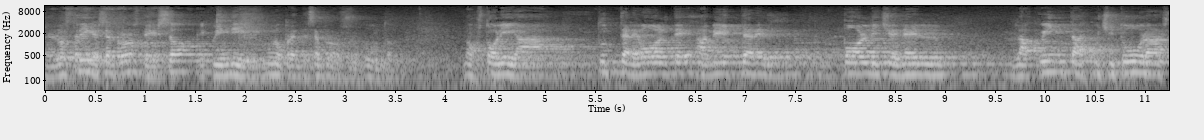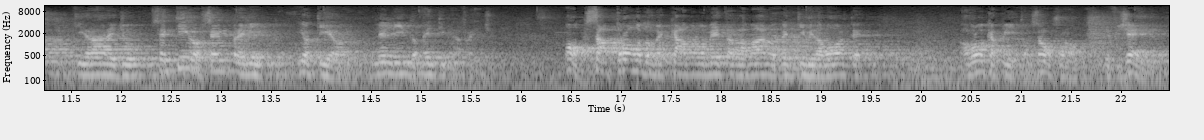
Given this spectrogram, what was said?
eh, lo string è sempre lo stesso e quindi uno prende sempre lo stesso punto. Non sto lì a tutte le volte a mettere il pollice nella quinta cucitura tirare giù. Se tiro sempre lì io tiro nell'indo 20.000 frecce. Oh saprò dove cavolo mettere la mano 20.000 volte? Avrò capito se no sono deficiente.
